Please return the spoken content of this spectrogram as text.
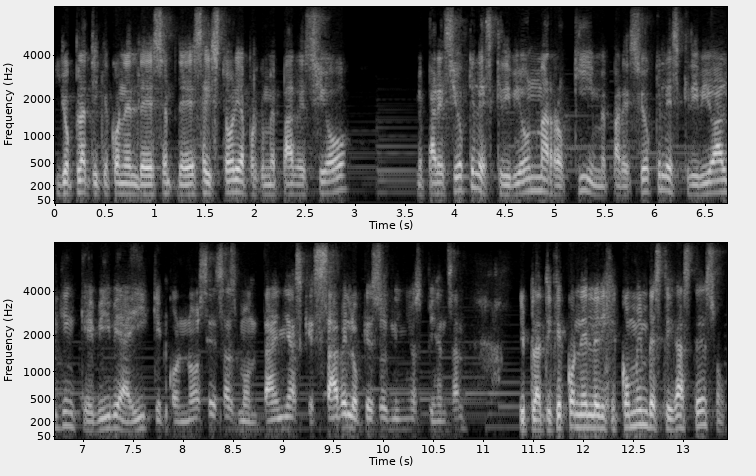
yo platiqué con él de, de esa historia porque me pareció, me pareció que le escribió un marroquí, me pareció que le escribió alguien que vive ahí, que conoce esas montañas, que sabe lo que esos niños piensan. Y platiqué con él, le dije, ¿cómo investigaste eso?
